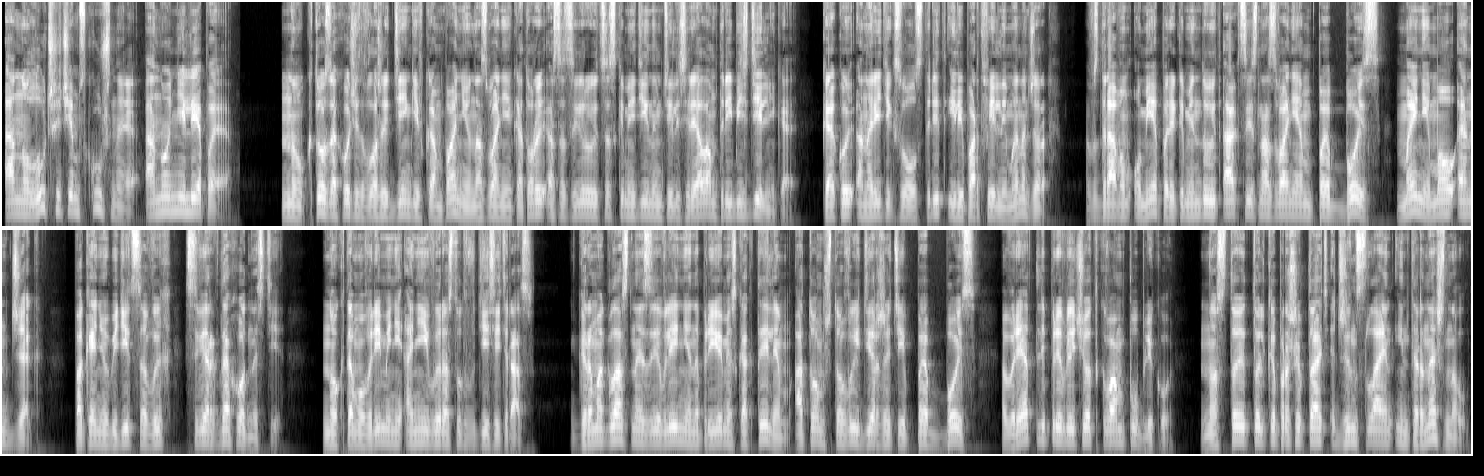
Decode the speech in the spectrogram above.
Оно лучше, чем скучное, оно нелепое. Ну, кто захочет вложить деньги в компанию, название которой ассоциируется с комедийным телесериалом «Три бездельника»? Какой аналитик с Уолл-стрит или портфельный менеджер в здравом уме порекомендует акции с названием Pep Boys, Мэнни, Моу and Джек? пока не убедится в их сверхдоходности, но к тому времени они вырастут в 10 раз. Громогласное заявление на приеме с коктейлем о том, что вы держите Pep Boys, вряд ли привлечет к вам публику. Но стоит только прошептать Jeans Line International,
